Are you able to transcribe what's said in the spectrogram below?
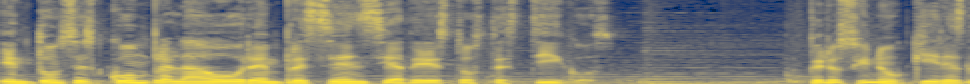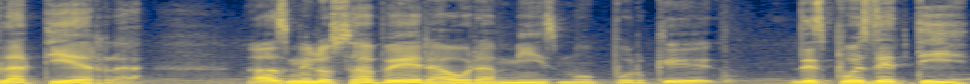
entonces cómprala ahora en presencia de estos testigos. Pero si no quieres la tierra, házmelo saber ahora mismo, porque después de ti,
